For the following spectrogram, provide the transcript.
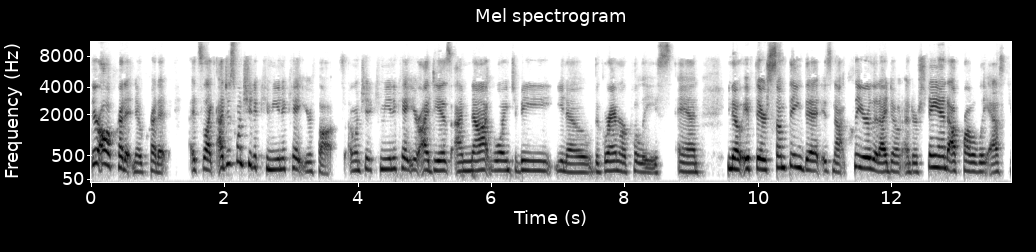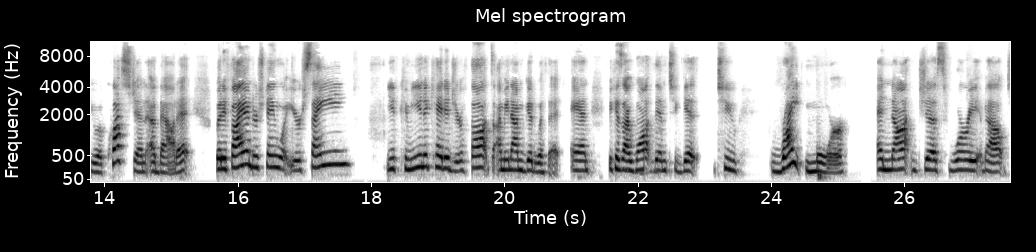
They're all credit, no credit it's like i just want you to communicate your thoughts. I want you to communicate your ideas. I'm not going to be you know the grammar police. And you know if there's something that is not clear that i don't understand i'll probably ask you a question about it. But if i understand what you're saying you've communicated your thoughts i mean i'm good with it. And because i want mm-hmm. them to get to write more and not just worry about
